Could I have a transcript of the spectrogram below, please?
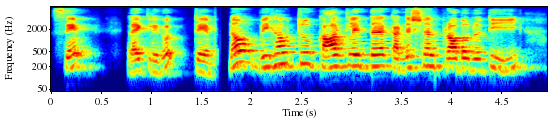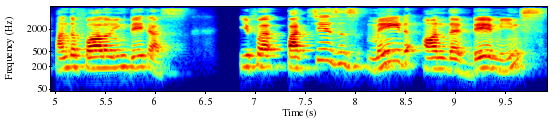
same likelihood table. Now we have to calculate the conditional probability on the following data. If a purchase is made on the day means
